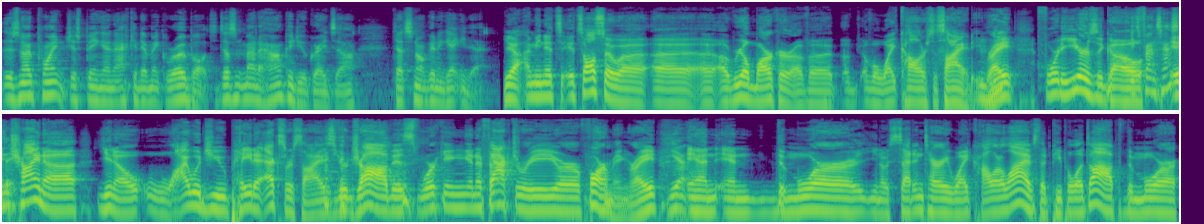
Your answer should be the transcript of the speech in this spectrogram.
there's no point just being an academic robot. It doesn't matter how good your grades are that's not going to get you there. Yeah, I mean it's it's also a a, a real marker of a of a white collar society, mm-hmm. right? Forty years ago, in China, you know, why would you pay to exercise? Your job is working in a factory or farming, right? Yeah, and and the more you know sedentary white collar lives that people adopt, the more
